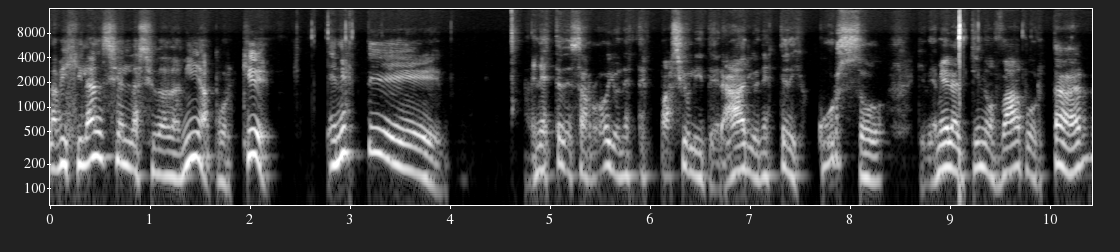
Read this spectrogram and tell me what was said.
La vigilancia en la ciudadanía, ¿por qué? En este en este desarrollo, en este espacio literario, en este discurso que Diamel Alti nos va a aportar,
